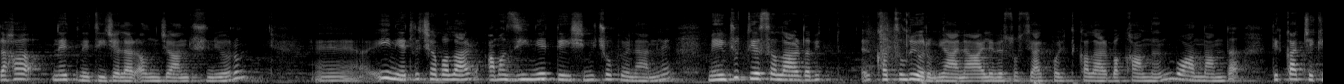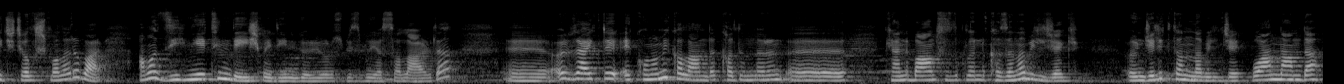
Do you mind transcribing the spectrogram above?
daha net neticeler alınacağını düşünüyorum. E, iyi niyetli çabalar ama zihniyet değişimi çok önemli. Mevcut yasalarda bir katılıyorum yani Aile ve Sosyal Politikalar Bakanlığı'nın bu anlamda dikkat çekici çalışmaları var. Ama zihniyetin değişmediğini görüyoruz biz bu yasalarda. Ee, özellikle ekonomik alanda kadınların e, kendi bağımsızlıklarını kazanabilecek, öncelik tanınabilecek, bu anlamda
